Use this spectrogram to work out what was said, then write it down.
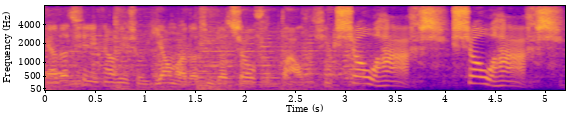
Ja, dat vind ik nou weer zo jammer dat u dat zo vertaalt. Dat vind ik zo haags. Zo haags.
